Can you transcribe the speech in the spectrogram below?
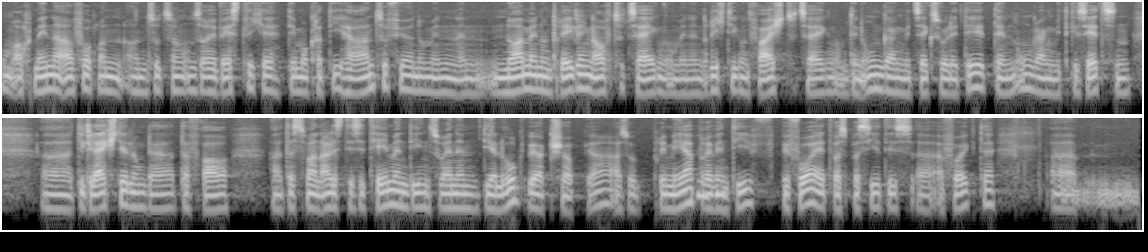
um auch Männer einfach an, an sozusagen unsere westliche Demokratie heranzuführen, um ihnen Normen und Regeln aufzuzeigen, um ihnen richtig und falsch zu zeigen, um den Umgang mit Sexualität, den Umgang mit Gesetzen, die Gleichstellung der, der Frau das waren alles diese Themen, die in so einem Dialogworkshop, ja, also primär mhm. präventiv, bevor etwas passiert ist, äh, erfolgte. Ähm,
